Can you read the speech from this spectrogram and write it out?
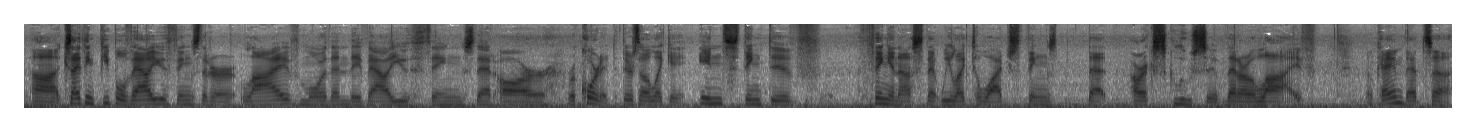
Because uh, I think people value things that are live more than they value things that are recorded. There's a like an instinctive thing in us that we like to watch things that are exclusive, that are live. Okay, that's uh,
